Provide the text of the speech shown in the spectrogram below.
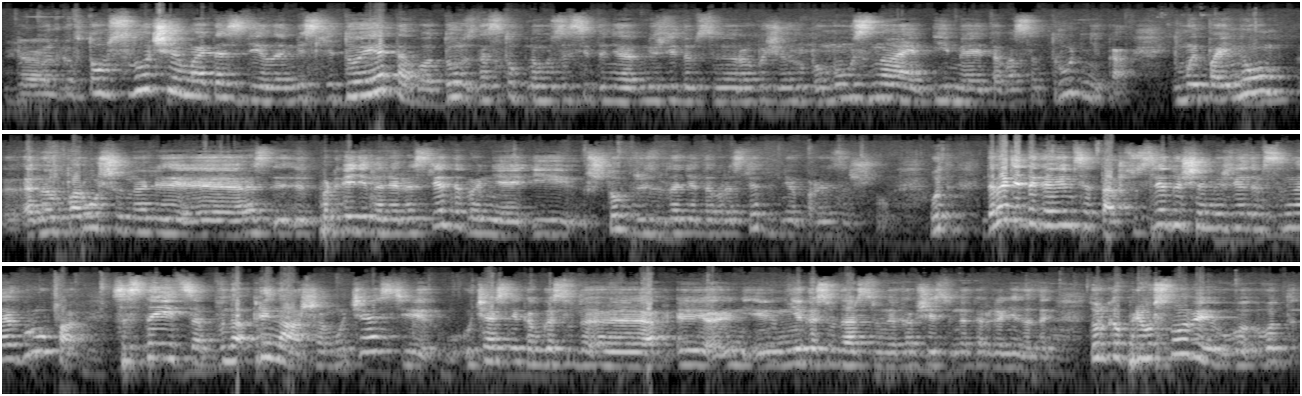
Для- Только в том случае мы это сделаем, если до этого, до наступного заседания межведомственной рабочей группы, мы узнаем имя этого сотрудника, и мы поймем, э, порушено ли, э, э, проведено ли расследование и что в результате этого расследования произошло. Вот давайте договоримся так, что следующая межведомственная группа состоится при нашем участии, участников государ- негосударственных общественных организаций, только при условии вот,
